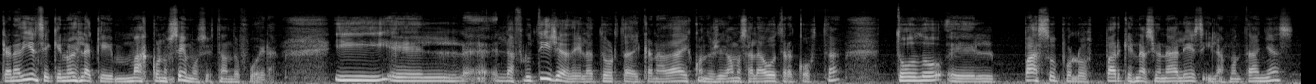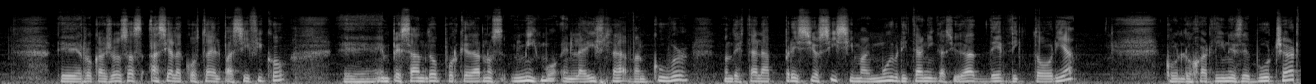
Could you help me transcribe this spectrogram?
canadiense que no es la que más conocemos estando fuera. Y la frutilla de la torta de Canadá es cuando llegamos a la otra costa, todo el paso por los parques nacionales y las montañas eh, rocallosas hacia la costa del Pacífico, eh, empezando por quedarnos mismo en la isla Vancouver, donde está la preciosísima y muy británica ciudad de Victoria con los jardines de Burchard,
